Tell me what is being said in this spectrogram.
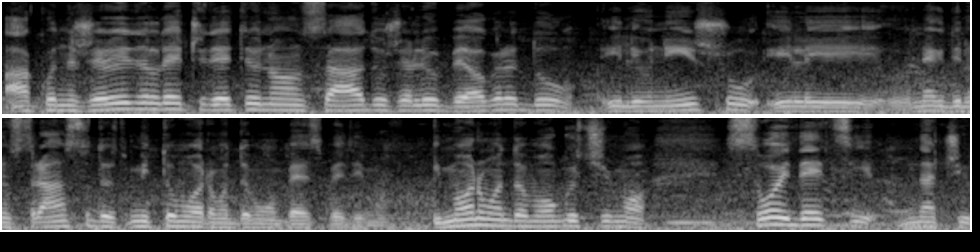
ako ne želi da leči dete u Novom Sadu, želi u Beogradu ili u Nišu ili negdje u inostranstvu, da mi to moramo da mu obezbedimo. I moramo da omogućimo svoj deci, znači,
